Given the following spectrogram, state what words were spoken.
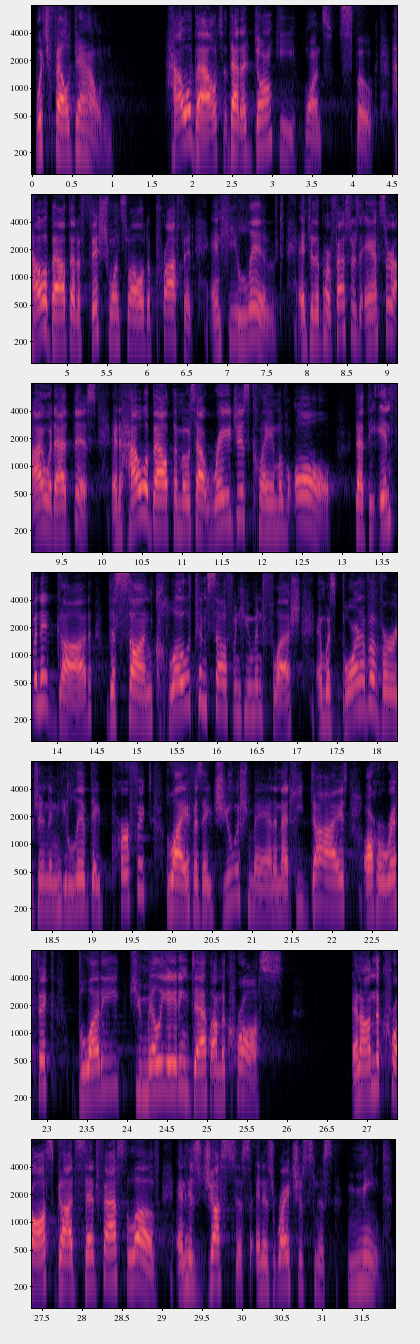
which fell down? How about that a donkey once spoke? How about that a fish once swallowed a prophet and he lived? And to the professor's answer, I would add this. And how about the most outrageous claim of all? That the infinite God, the Son, clothed himself in human flesh and was born of a virgin and he lived a perfect life as a Jewish man and that he dies a horrific, bloody, humiliating death on the cross. And on the cross, God's steadfast love and his justice and his righteousness meet.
